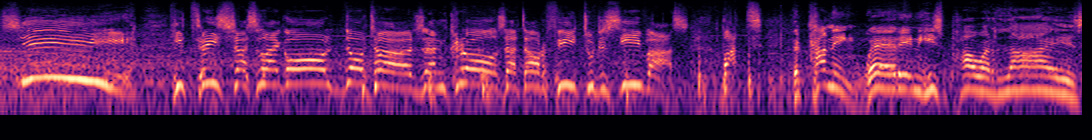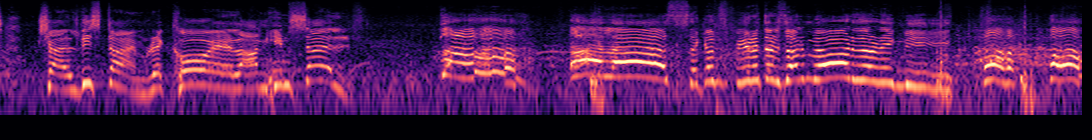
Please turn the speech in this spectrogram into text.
See, he treats us like all daughters and crawls at our feet to deceive us. But the cunning wherein his power lies shall this time recoil on himself. Ah! Alas! The conspirators are murdering me! Ah! Ah!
